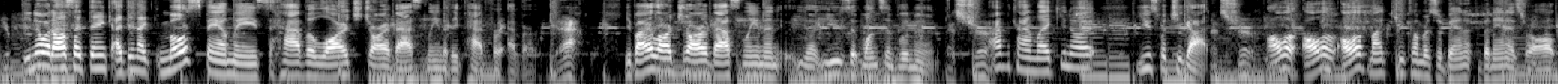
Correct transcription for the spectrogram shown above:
you're. You know what else I think? I think like most families have a large jar of Vaseline that they've had forever. Yeah, You buy a large jar of Vaseline and you know use it once in blue moon. that's true. I'm kind of like you know what, use what you got. That's true. All of all of all of my cucumbers or ban- bananas are all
